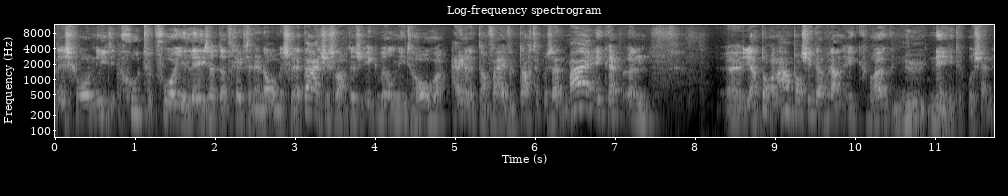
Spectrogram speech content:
100% is gewoon niet goed voor je laser. Dat geeft een enorme slijtageslag. Dus ik wil niet hoger eigenlijk dan 85%. Maar ik heb een, uh, ja, toch een aanpassing daar gedaan. Ik gebruik nu 90%.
